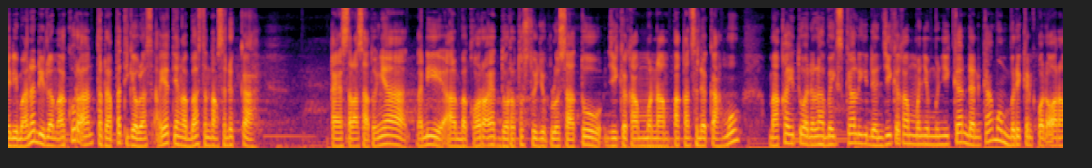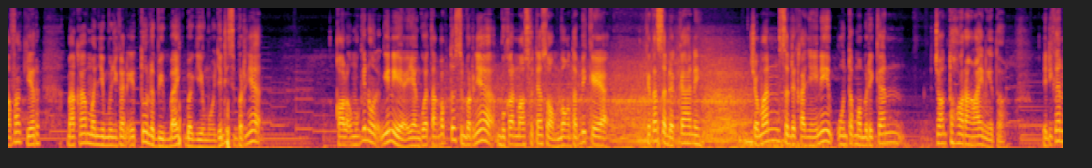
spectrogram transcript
Yang di mana di dalam Al-Qur'an terdapat 13 ayat yang ngebahas tentang sedekah. Kayak salah satunya tadi Al-Baqarah ayat 271 Jika kamu menampakkan sedekahmu Maka itu adalah baik sekali Dan jika kamu menyembunyikan dan kamu memberikan kepada orang fakir Maka menyembunyikan itu lebih baik bagimu Jadi sebenarnya kalau mungkin gini ya yang gue tangkap tuh sebenarnya bukan maksudnya sombong tapi kayak kita sedekah nih. Cuman sedekahnya ini untuk memberikan contoh orang lain gitu. Jadi kan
